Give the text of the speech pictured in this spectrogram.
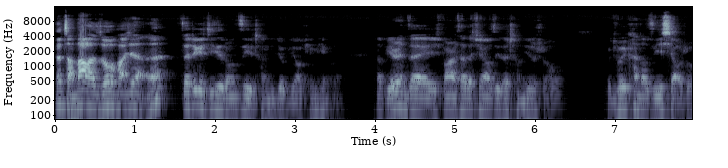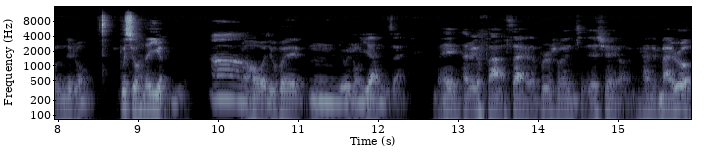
那长大了之后发现，嗯，在这个集体中自己成绩就比较平平了。那别人在凡尔赛的炫耀自己的成绩的时候，我就会看到自己小时候那种不喜欢的影子，嗯，然后我就会嗯有一种厌恶在。没，他这个凡尔赛的不是说你直接炫耀，你还得卖弱。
